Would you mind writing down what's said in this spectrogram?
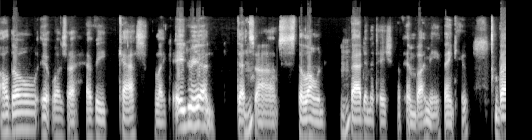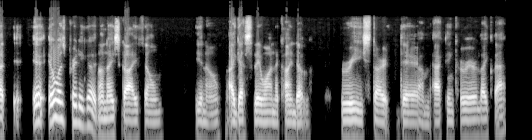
although it was a heavy cast, like Adrian, that's uh, Stallone. Mhm. Bad imitation of him by me. Thank you. But it, it, it was pretty good. A nice guy film. You know, I guess they want to kind of restart their um, acting career like that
